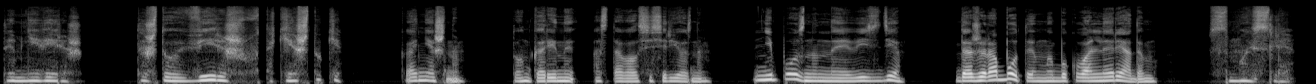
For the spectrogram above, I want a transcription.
ты мне веришь? Ты что, веришь в такие штуки?» «Конечно». Тон Карины оставался серьезным. «Непознанное везде. Даже работаем мы буквально рядом». «В смысле?»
